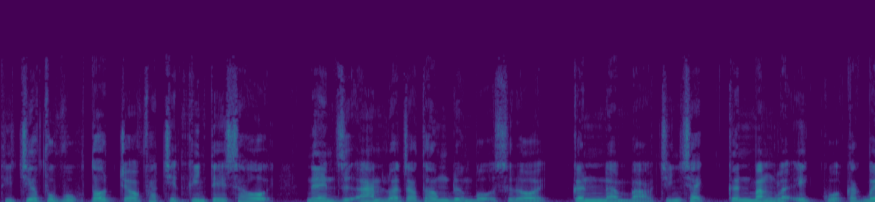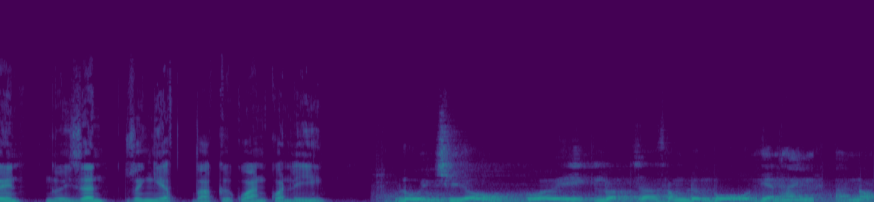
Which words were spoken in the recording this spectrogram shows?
thì chưa phục vụ tốt cho phát triển kinh tế xã hội, nên dự án luật giao thông đường bộ sửa đổi cần đảm bảo chính sách cân bằng lợi ích của các bên, người dân, doanh nghiệp và cơ quan quản lý. Đối chiếu với luật giao thông đường bộ hiện hành à, nó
